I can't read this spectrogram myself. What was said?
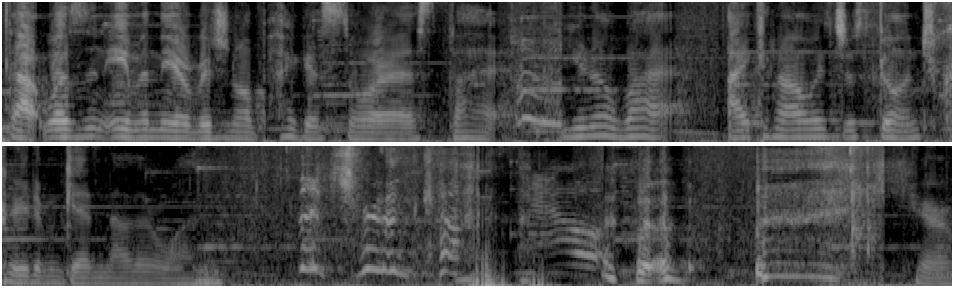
that wasn't even the original Pegasaurus, but you know what? I can always just go into Creative and get another one. the truth comes out. Here,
